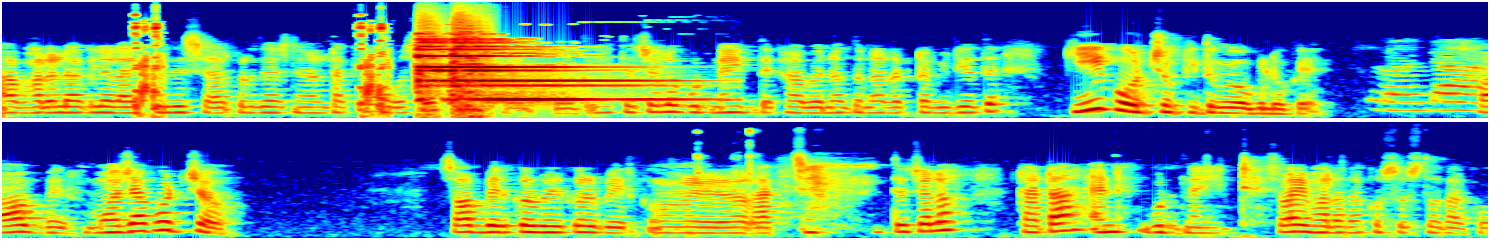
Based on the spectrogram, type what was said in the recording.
আর ভালো লাগলে লাইক করে দিয়ে শেয়ার করে দেওয়ার চ্যানেলটাকে অবশ্যই সাবস্ক্রাইব করে দিও। তো চলো গুড নাইট দেখা হবে নতুন আর একটা ভিডিওতে কি করছ কি তুমি ওগুলোকে? সব বের মজা করছ? সব বের করে বের করে বের করে রাখছে। তো চলো টাটা অ্যান্ড গুড নাইট সবাই ভালো থাকো সুস্থ থাকো।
